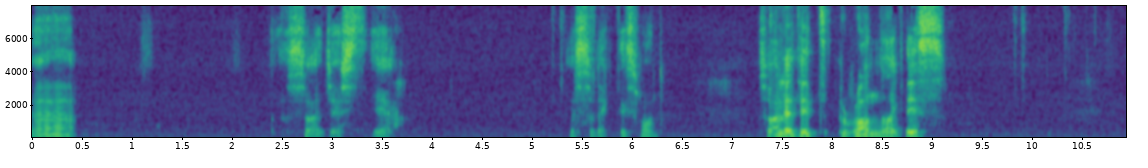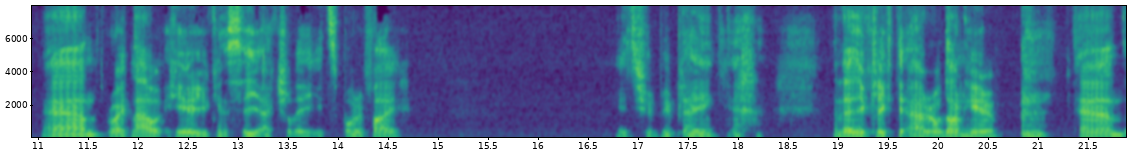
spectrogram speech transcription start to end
Uh, so I just yeah select this one. So I let it run like this. And right now here you can see actually it's Spotify. It should be playing. And then you click the arrow down here and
